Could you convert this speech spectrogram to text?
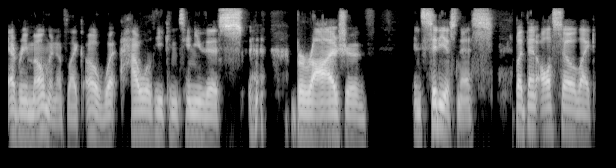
every moment of like, oh, what how will he continue this barrage of insidiousness? But then also like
